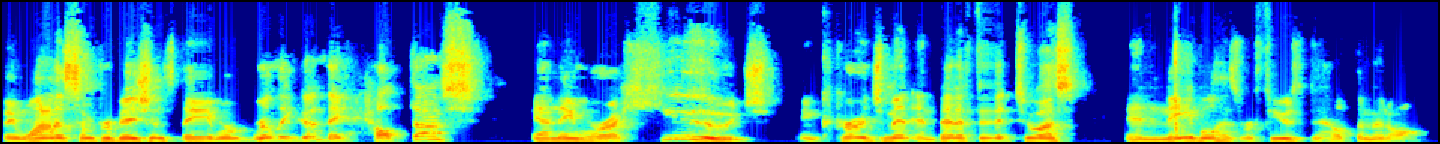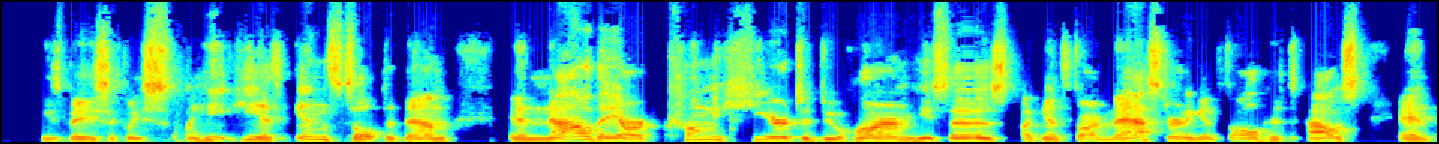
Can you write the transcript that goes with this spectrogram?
They wanted some provisions. They were really good. They helped us, and they were a huge encouragement and benefit to us. And Nabal has refused to help them at all. He's basically, he, he has insulted them. And now they are come here to do harm, he says, against our master and against all his house. And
